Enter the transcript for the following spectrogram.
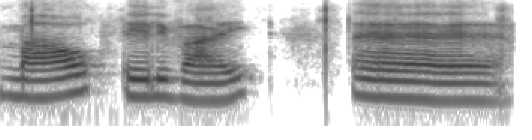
mal ele vai é,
